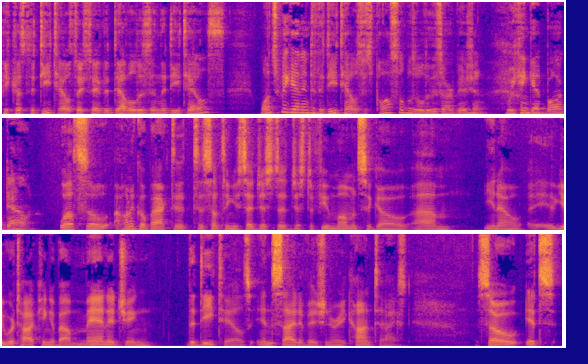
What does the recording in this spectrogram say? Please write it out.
Because the details, they say the devil is in the details. Once we get into the details, it's possible to lose our vision. We can get bogged down. Well, so I want to go back to, to something you said just a, just a few moments ago. Um, you know, you were talking about managing the details inside a visionary context. Right. So it's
